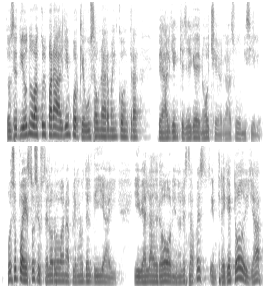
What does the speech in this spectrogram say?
Entonces Dios no va a culpar a alguien porque usa un arma en contra de alguien que llegue de noche, ¿verdad? A su domicilio. Por supuesto, si usted lo roban a plenos del día y, y ve al ladrón y no le está, pues entregue todo y ya,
